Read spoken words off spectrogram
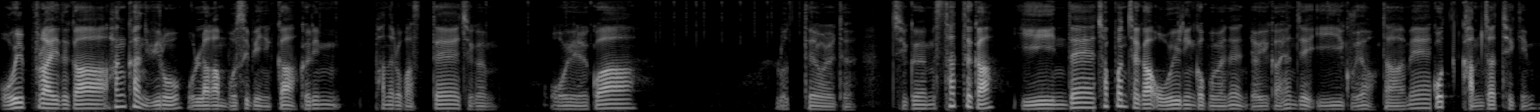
오일 프라이드가 한 칸 위로 올라간 모습이니까 그림판으로 봤을 때 지금 오일과 롯데월드 지금 스타트가 2인데 첫 번째가 5일인 거 보면은 여기가 현재 2이고요. 다음에 꽃 감자튀김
